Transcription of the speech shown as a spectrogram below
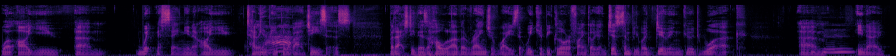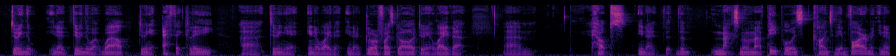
well, are you um, witnessing? You know, are you telling people about Jesus? But actually, there's a whole other range of ways that we could be glorifying God just simply by doing good work. Um, You know, doing the you know doing the work well, doing it ethically, uh, doing it in a way that you know glorifies God, doing it in a way that um, helps you know the, the maximum amount of people is kind to the environment you know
